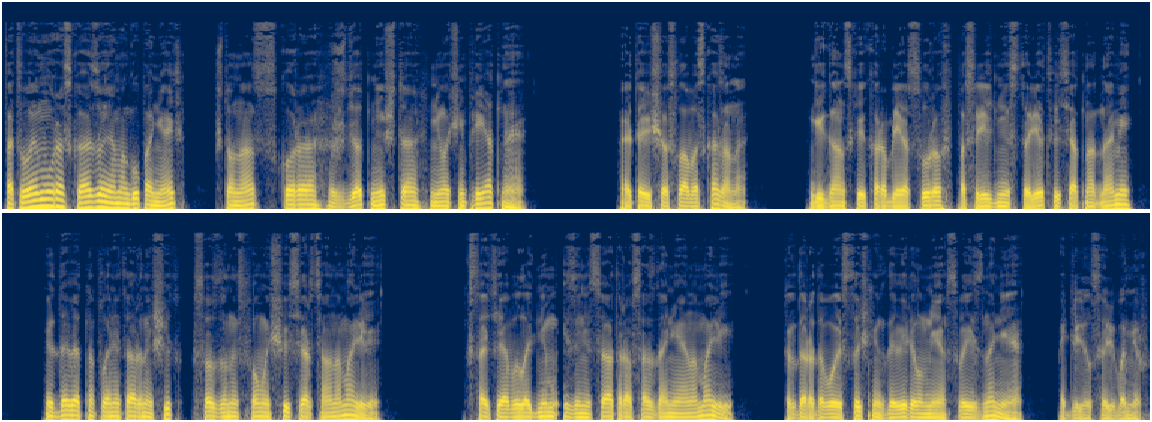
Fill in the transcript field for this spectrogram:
По твоему рассказу я могу понять, что нас скоро ждет нечто не очень приятное. Это еще слабо сказано. Гигантские корабли Асуров последние сто лет висят над нами и давят на планетарный щит, созданный с помощью сердца аномалии. Кстати, я был одним из инициаторов создания аномалии, когда родовой источник доверил мне свои знания, поделился Любомир.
